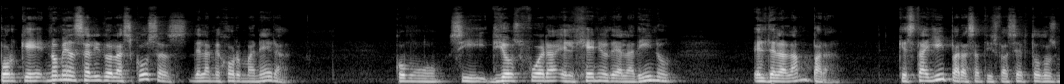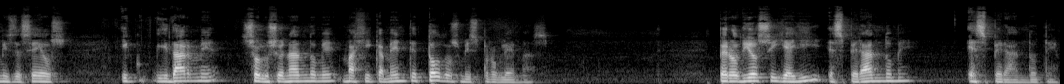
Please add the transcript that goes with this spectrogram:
porque no me han salido las cosas de la mejor manera, como si Dios fuera el genio de Aladino, el de la lámpara, que está allí para satisfacer todos mis deseos y, y darme, solucionándome mágicamente todos mis problemas. Pero Dios sigue allí esperándome, esperándote.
